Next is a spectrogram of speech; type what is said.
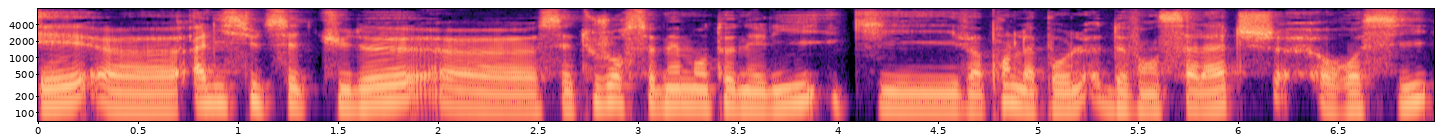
Et à l'issue de cette Q2, c'est toujours ce même Antonelli qui va prendre la pole devant Salach, Rossi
